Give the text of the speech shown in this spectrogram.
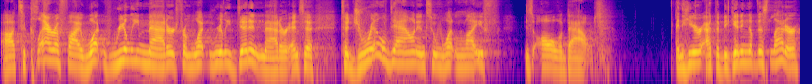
uh, to clarify what really mattered from what really didn't matter, and to, to drill down into what life is all about. And here at the beginning of this letter,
